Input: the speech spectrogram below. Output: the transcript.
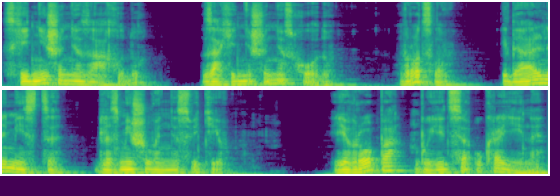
східнішення заходу, західнішення сходу. Вроцлав ідеальне місце для змішування світів. Європа боїться України.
